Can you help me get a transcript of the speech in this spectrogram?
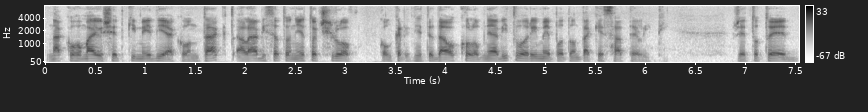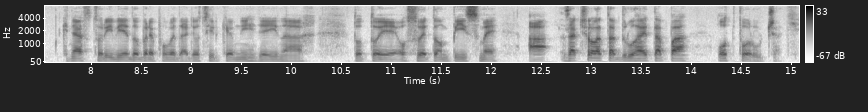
na koho majú všetky médiá kontakt, ale aby sa to netočilo konkrétne teda okolo mňa, vytvoríme potom také satelity že toto je kňaz, ktorý vie dobre povedať o cirkevných dejinách, toto je o Svetom písme a začala tá druhá etapa odporúčať.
